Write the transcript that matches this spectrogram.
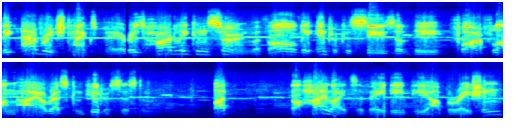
The average taxpayer is hardly concerned with all the intricacies of the far-flung IRS computer system. The highlights of ADP operation,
